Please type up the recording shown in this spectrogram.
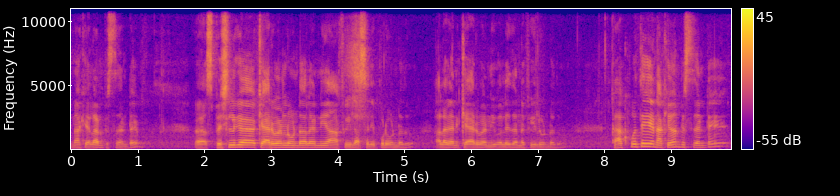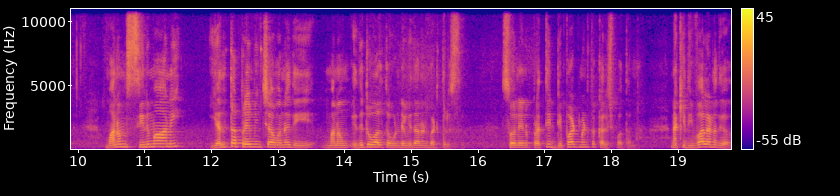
నాకు ఎలా అనిపిస్తుంది అంటే స్పెషల్గా క్యారవాన్లో ఉండాలని ఆ ఫీల్ అసలు ఎప్పుడు ఉండదు. అలాగని క్యారవాన్ ఇవ్వలేదన్న ఫీల్ ఉండదు. కాకపోతే నాకేమనిపిస్తుంది అంటే మనం సినిమాని ఎంత ప్రేమించామనేది మనం ఎదుటి వాళ్ళతో ఉండే విధానాన్ని బట్టి తెలుస్తుంది. సో నేను ప్రతి డిపార్ట్మెంట్తో కలిసిపోతాను నాకు ఇది ఇవ్వాలన్నది కాదు.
